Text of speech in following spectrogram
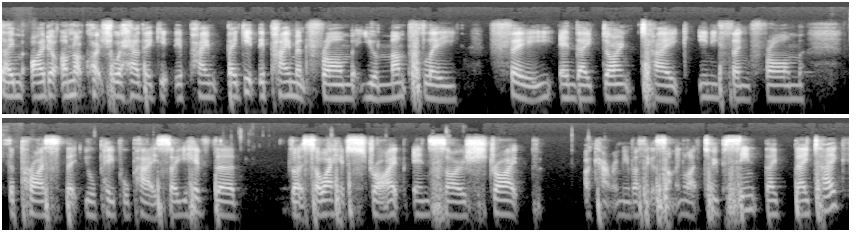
they I don't, I'm not quite sure how they get their pay, they get their payment from your monthly fee and they don't take anything from the price that your people pay. So you have the so I have Stripe and so Stripe I can't remember I think it's something like 2% they they take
